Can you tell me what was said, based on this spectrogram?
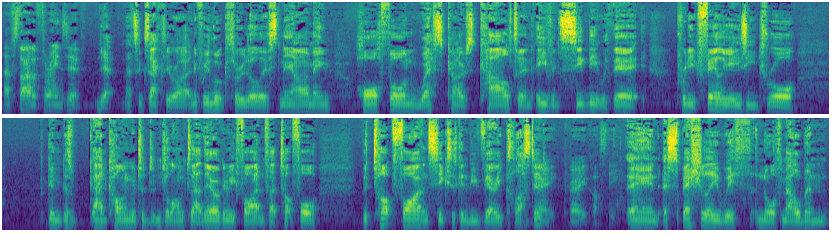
have started three and zip. yeah, that's exactly right. And if we look through the list now, I mean, Hawthorn, West Coast, Carlton, even Sydney with their pretty fairly easy draw. And just add Collingwood to Geelong to that. They're all going to be fighting for that top four. The top five and six is going to be very clustered. Very very costly. and especially with North Melbourne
